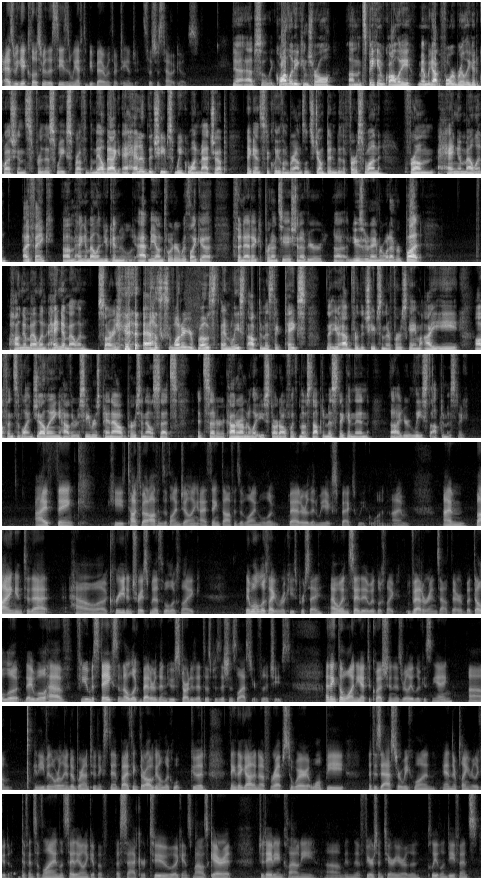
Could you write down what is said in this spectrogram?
As we get closer to the season, we have to be better with our tangents. That's just how it goes. Yeah, absolutely. Quality control. Um, and speaking of quality, man, we got four really good questions for this week's Bruff in the mailbag ahead of the Chiefs' Week One matchup against the Cleveland Browns. Let's jump into the first one from Hangamelon, I think. Um, Hangamelon, you can Melon. at me on Twitter with like a phonetic pronunciation of your uh, username or whatever. But Hangamelon, melon, sorry, asks, what are your most and least optimistic takes that you have for the Chiefs in their first game, i.e., offensive line gelling, how the receivers pin out, personnel sets, etc. Connor, I'm going to let you start off with most optimistic and then uh, your least optimistic. I think he talked about offensive line gelling. I think the offensive line will look better than we expect week one. I'm I'm buying into that. How uh, Creed and Trey Smith will look like they won't look like rookies per se. I wouldn't say they would look like veterans out there, but they'll look they will have few mistakes and they'll look better than who started at those positions last year for the Chiefs. I think the one you have to question is really Lucas Niang, um, and even Orlando Brown to an extent, but I think they're all going to look good. I think they got enough reps to where it won't be a disaster week one, and they're playing really good defensive line. Let's say they only give a, a sack or two against Myles Garrett Jadeveon Clowney um, in the fierce interior of the Cleveland defense.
